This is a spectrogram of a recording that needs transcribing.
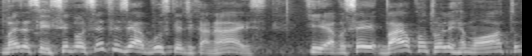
Mas assim, se você fizer a busca de canais, que é você vai ao controle remoto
